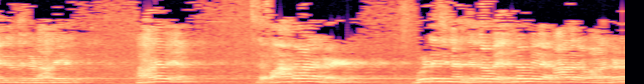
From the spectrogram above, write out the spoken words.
எழுந்துகளாக இருக்கும். ஆகவே இந்த வாக்காளர்கள் வீட்டு சின்னத்துக்கு எங்களுடைய எங்களுடைய ஆதரவாளர்கள்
